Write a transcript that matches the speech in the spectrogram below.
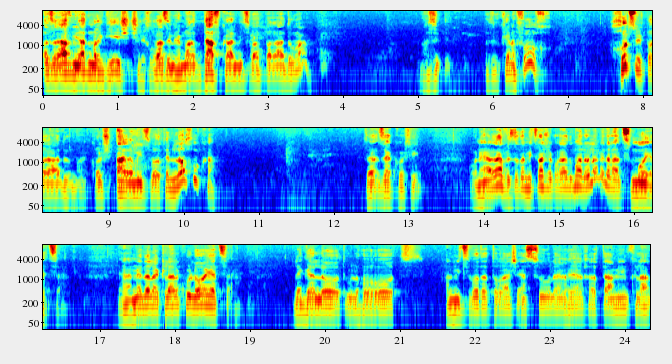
אז הרב מיד מרגיש שלכאורה זה נאמר דווקא על מצוות פרה אדומה. אז, אז אם כן הפוך, חוץ מפרה אדומה, כל שאר המצוות הן לא חוקה. זה, זה הקושי. עונה הרב, וזאת המצווה של פרה אדומה, לא ללמד על עצמו יצא, ללמד על הכלל כולו יצא. לגלות ולהורות על מצוות התורה שאסור להרהר אחר טעמים כלל.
